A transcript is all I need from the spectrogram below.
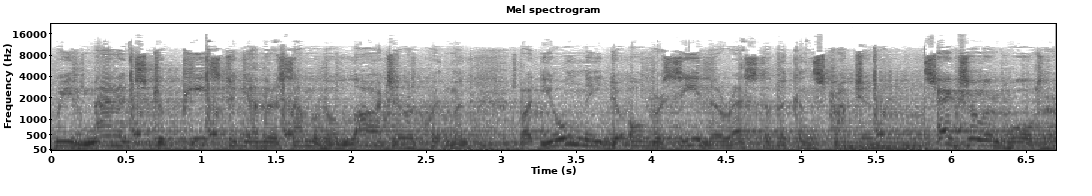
We've managed to piece together some of the larger equipment, but you'll need to oversee the rest of the construction. Excellent, Walter.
